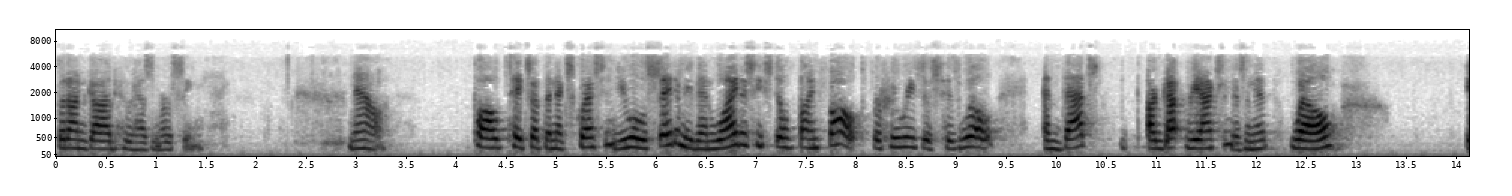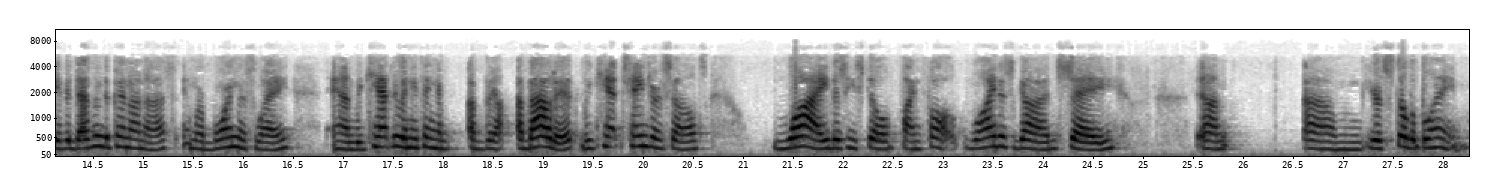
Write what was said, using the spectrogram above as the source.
but on God who has mercy. Now, Paul takes up the next question. You will say to me then, why does he still find fault? For who resists his will? And that's our gut reaction, isn't it? Well, if it doesn't depend on us and we're born this way and we can't do anything about it, we can't change ourselves, why does he still find fault? Why does God say, um, um, you're still to blame?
